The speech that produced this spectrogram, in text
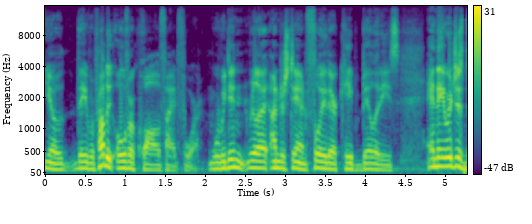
you know they were probably overqualified for where we didn't really understand fully their capabilities. And they were just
